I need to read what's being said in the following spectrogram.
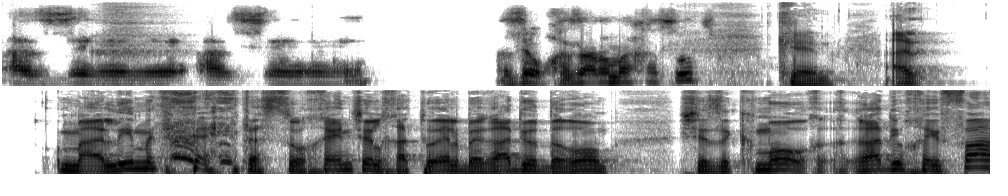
אז אה, אה, אז זהו, חזרנו מהחסות? כן. מעלים את, את הסוכן של חתואל ברדיו דרום, שזה כמו רדיו חיפה,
